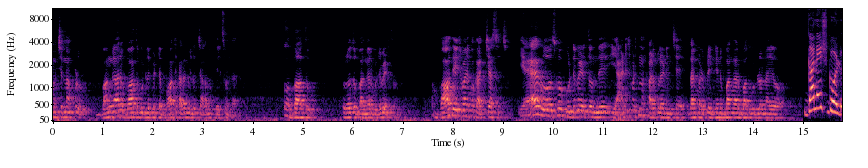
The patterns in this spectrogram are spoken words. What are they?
మన చిన్నప్పుడు బంగారు బాతు గుడ్లు పెట్టే బాతు కథ మీరు చాలామంది తెలిసి ఉండాలి ఒక బాతు రోజు బంగారు గుడ్డు పెడుతుంది. బాతు యజమానికి ఒక అత్యాస వచ్చింది. ఏ రోజుకో గుడ్డు పెడుతుంది ఈ నుంచి పెడుతుంది కడుపులో నుంచే దాని కడుపులో ఇంకెన్ని బంగారు బాతు గుడ్లు ఉన్నాయో? గణేష్ గోల్డ్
